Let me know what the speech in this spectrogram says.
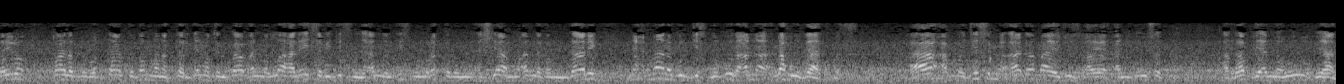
غيره. قال ابن بطال تضمنت ترجمة الباب أن الله ليس بجسم لأن الجسم مركب من أشياء مؤلفة من ذلك. نحن ما نقول جسم نقول أن له ذات بس. ها أما جسم هذا ما يجوز أن يوصف الرب لأنه بهذا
